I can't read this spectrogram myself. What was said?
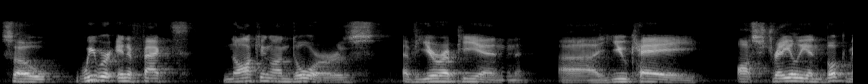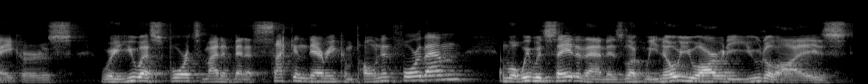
So we were in effect knocking on doors of European, uh, UK, Australian bookmakers where US sports might have been a secondary component for them and what we would say to them is, look, we know you already utilize,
